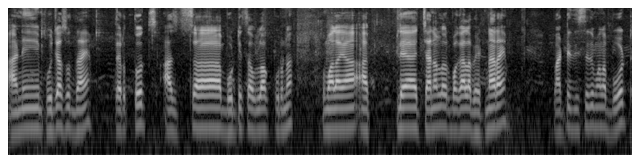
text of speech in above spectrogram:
आणि पूजासुद्धा आहे. तर तोच आजचा बोटीचा व्लॉग पूर्ण तुम्हाला या आपल्या चॅनलवर बघायला भेटणार आहे. पाठी दिसते तुम्हाला बोट.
